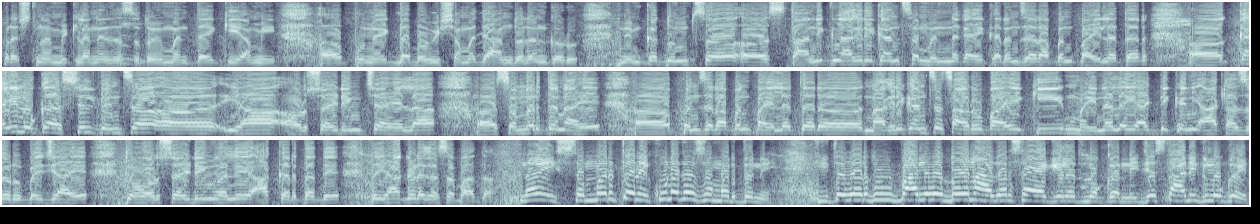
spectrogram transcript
प्रश्न मिटला नाही जसं तुम्ही म्हणताय की आम्ही पुन्हा एकदा भविष्यामध्ये आंदोलन करू नेमकं तुमचं स्थानिक नागरिकांचं म्हणणं काय? कारण जर आपण पाहिलं तर काही लोक असतील त्यांचं ह्या हॉर्स रायडिंगच्या ह्याला समर्थन आहे. पण जर आपण पाहिलं तर नागरिकांचाच आरोप आहे की महिन्याला या ठिकाणी आठ हजार रुपये जे आहे ते हॉर्स रायडिंगवाले आकारतात आहे तर ह्याकडे कसं पाहता? नाही समर्थन आहे. कुणाचं समर्थन आहे? इथं जर तुम्ही पाहिलं तर दोन हजार सह्या केल्यात लोकांनी. जे स्थानिक लोक आहेत.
